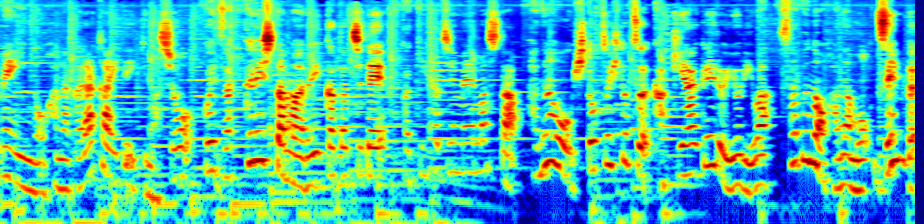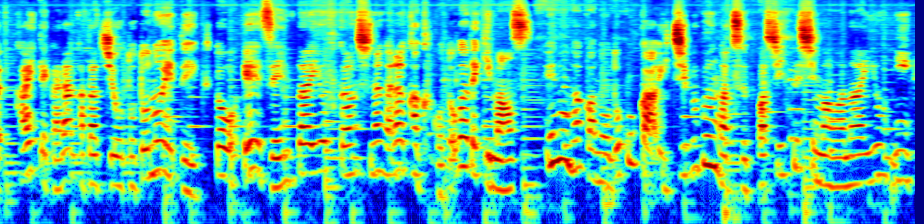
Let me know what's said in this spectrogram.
メインのお花から描いていきましょう。これざっくりした丸い形で描き始めました。花を一つ一つ描き上げるよりはサブの花も全部描いてから形を整えていくと絵全体を俯瞰しながら描くことができます。絵の中のどこか一部分が突っ走ってしまわないように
